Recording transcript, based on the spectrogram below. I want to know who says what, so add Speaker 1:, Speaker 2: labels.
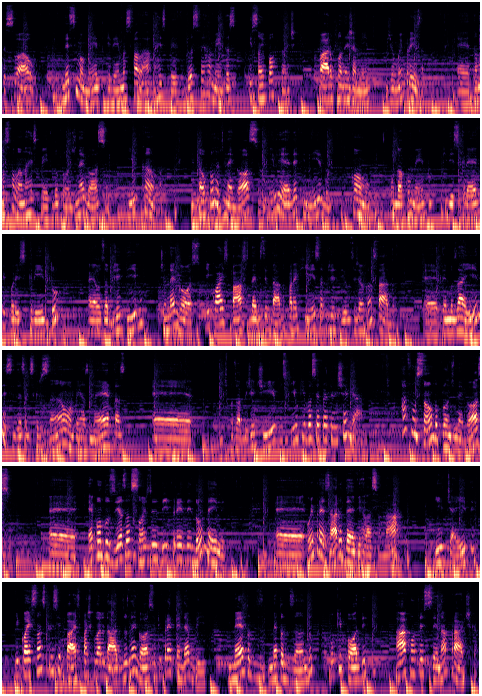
Speaker 1: pessoal! Nesse momento iremos falar a respeito de duas ferramentas que são importantes para o planejamento de uma empresa. É, estamos falando a respeito do plano de negócio e o Canva. Então, o plano de negócio ele é definido como um documento que descreve por escrito é, os objetivos de um negócio e quais passos devem ser dados para que esse objetivo seja alcançado. É, temos aí nesse, nessa descrição, vem as metas, é, os objetivos e o que você pretende chegar. A função do plano de negócio é, é conduzir as ações de, de empreendedor nele. É, o empresário deve relacionar item a item e quais são as principais particularidades dos negócios que pretende abrir, metodizando o que pode acontecer na prática.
